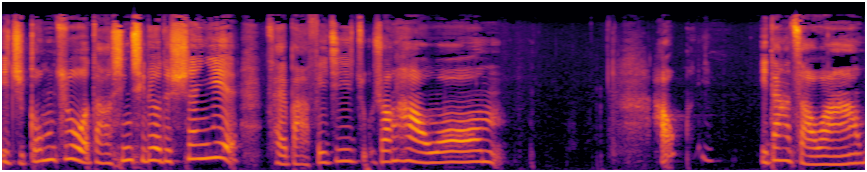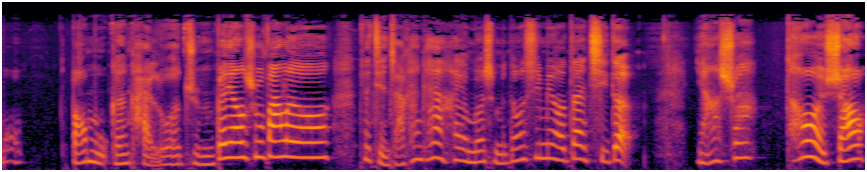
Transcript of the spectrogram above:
一直工作到星期六的深夜，才把飞机组装好哦。好，一大早啊，我保姆跟凯罗准备要出发了哦。再检查看看还有没有什么东西没有带齐的，牙刷、掏耳勺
